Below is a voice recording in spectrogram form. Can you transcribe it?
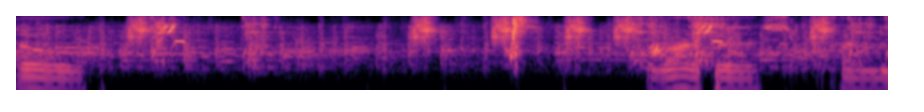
So, forgot how to play this. Kind of.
